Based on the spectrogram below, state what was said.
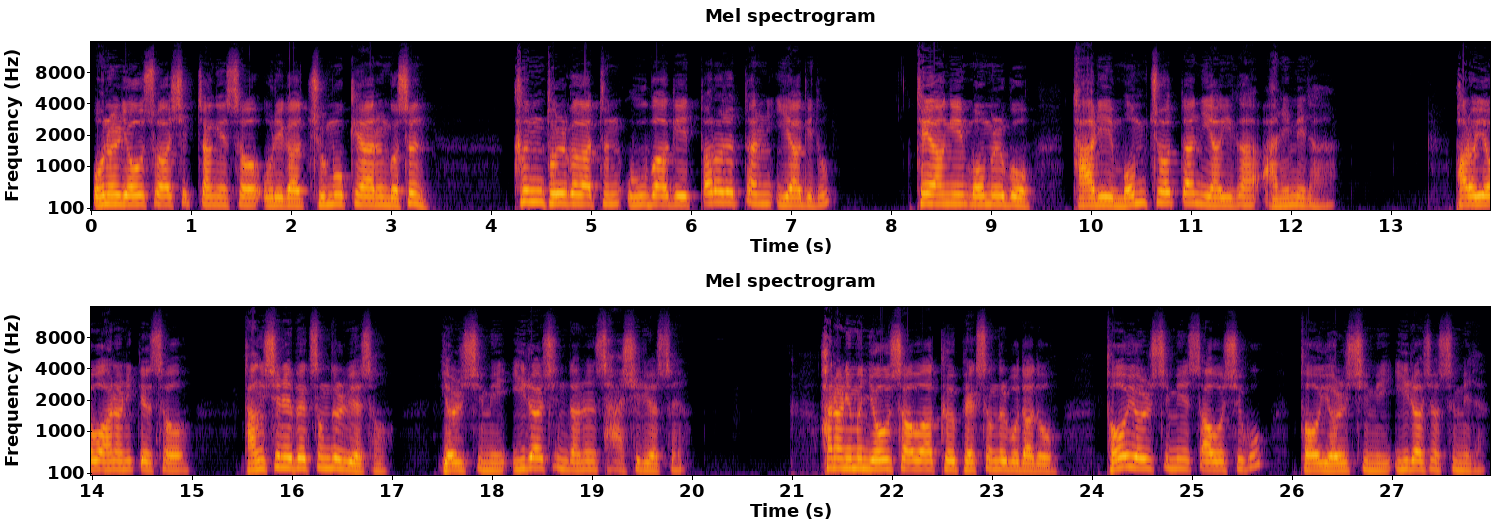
오늘 여호수아 10장에서 우리가 주목해야 하는 것은 큰 돌과 같은 우박이 떨어졌다는 이야기도 태양이 머물고 달이 멈추었다는 이야기가 아닙니다. 바로 여호와 하나님께서 당신의 백성들 위해서 열심히 일하신다는 사실이었어요. 하나님은 여호수아와 그 백성들보다도 더 열심히 싸우시고 더 열심히 일하셨습니다.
